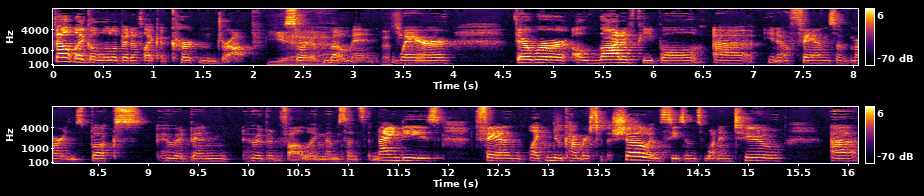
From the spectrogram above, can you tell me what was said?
felt like a little bit of like a curtain drop sort of moment that's right. where there were a lot of people, uh, you know, fans of Martin's books who had been who had been following them since the '90s, fan like newcomers to the show in seasons one and two, uh,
